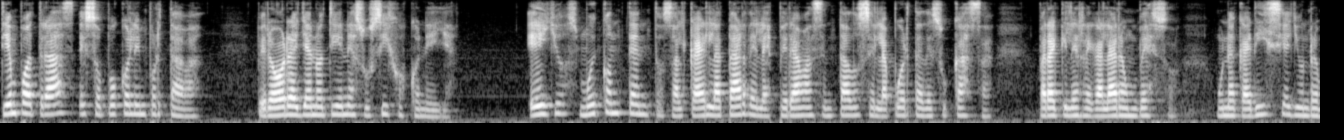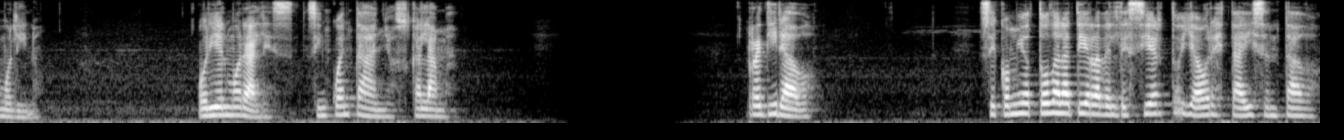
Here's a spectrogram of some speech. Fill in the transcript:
Tiempo atrás eso poco le importaba, pero ahora ya no tiene a sus hijos con ella. Ellos, muy contentos, al caer la tarde la esperaban sentados en la puerta de su casa para que les regalara un beso, una caricia y un remolino. Oriel Morales, 50 años, Calama. Retirado. Se comió toda la tierra del desierto y ahora está ahí sentado,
